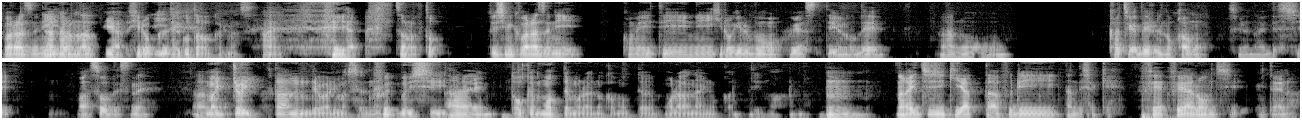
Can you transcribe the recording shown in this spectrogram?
配らずにあいろんないや、広く言いたいことはわかります。はい。いや、その、と、VC に配らずに、コミュニティに広げる分を増やすっていうので、あの、価値が出るのかもしれないですし、まあそうですね。あのまあ一長一短ではありますよね。ふ VC はい。トークン持ってもらうのか持ってもらわないのかっていうのは。うん。なんか一時期やったフリー、なんでしたっけ？フェフェアローンチみたいな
